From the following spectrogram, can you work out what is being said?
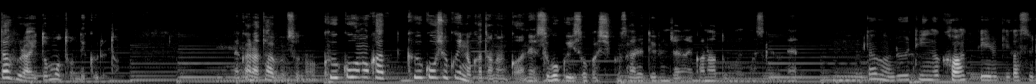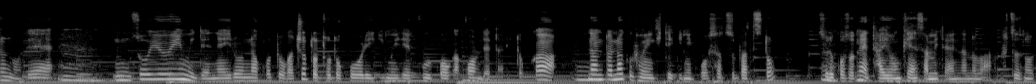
たフライトも飛んでくると。だから多分その空港のか、空港職員の方なんかはね、すごく忙しくされてるんじゃないかなと思いますけどね。うん、多分ルーティンが変わっている気がするので、うん、うん、そういう意味でね、いろんなことがちょっと滞り気味で空港が混んでたりとか、うん、なんとなく雰囲気的にこう殺伐とそれこそね、体温検査みたいなのは普通の、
